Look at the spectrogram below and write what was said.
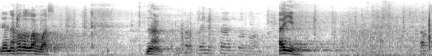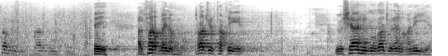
لأن فضل الله واسع. نعم. الفرق بين الثالث والرابع. أيه أقسم أي. الفرق بينهما. رجل فقير يشاهد رجلا غنيا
